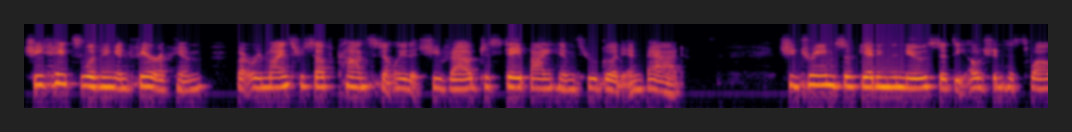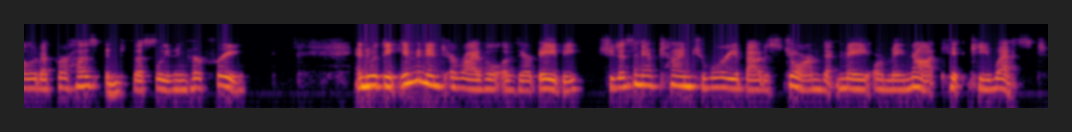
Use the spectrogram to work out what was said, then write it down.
She hates living in fear of him, but reminds herself constantly that she vowed to stay by him through good and bad. She dreams of getting the news that the ocean has swallowed up her husband, thus leaving her free. And with the imminent arrival of their baby, she doesn't have time to worry about a storm that may or may not hit Key West.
